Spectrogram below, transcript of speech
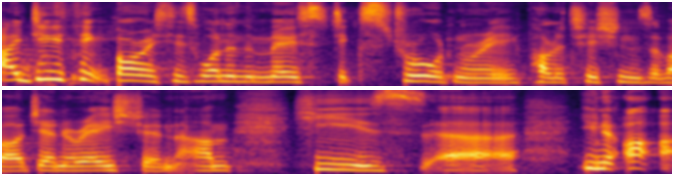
I, do think Boris is one of the most extraordinary politicians of our generation. Um, he is, uh, you know, I,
